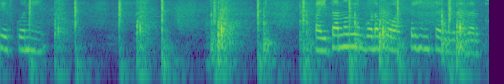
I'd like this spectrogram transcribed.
చేసుకొని రైతన్నలను కూడా ప్రోత్సహించండి బ్రదర్స్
